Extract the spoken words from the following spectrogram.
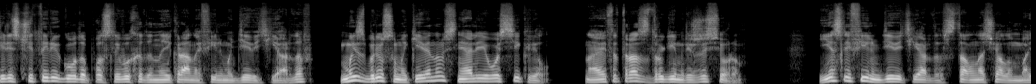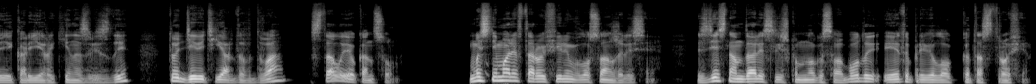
Через четыре года после выхода на экраны фильма «Девять ярдов» мы с Брюсом и Кевином сняли его сиквел, на этот раз с другим режиссером. Если фильм «Девять ярдов» стал началом моей карьеры кинозвезды, то «Девять ярдов 2» стал ее концом. Мы снимали второй фильм в Лос-Анджелесе. Здесь нам дали слишком много свободы, и это привело к катастрофе.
